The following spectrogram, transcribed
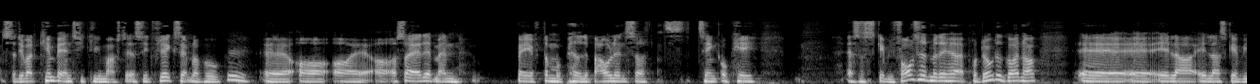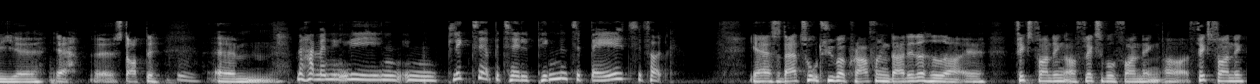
Så det var et kæmpe antiklimaks, det har jeg set flere eksempler på. Mm. Øh, og, og, og, og så er det, at man bagefter må padle baglæns og tænke, okay, altså skal vi fortsætte med det her? Er produktet godt nok? Øh, eller, eller skal vi øh, ja, øh, stoppe det? Mm. Øhm, Men har man egentlig en, en pligt til at betale pengene tilbage til folk? Ja, altså der er to typer crowdfunding. Der er det, der hedder øh, fixed funding og flexible funding. Og fixed funding,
